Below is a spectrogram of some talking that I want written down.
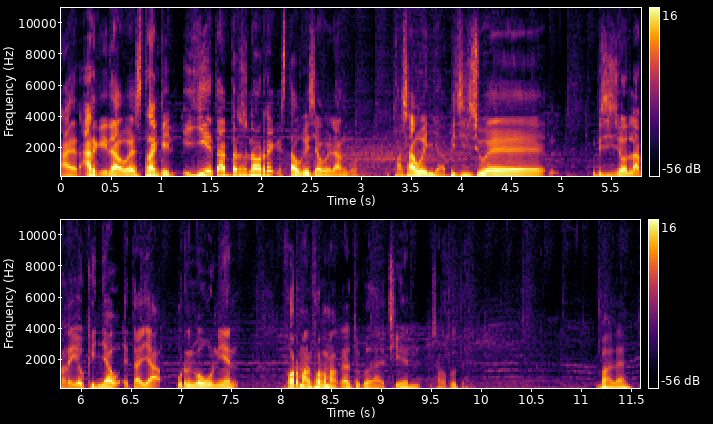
A ver, argi dau, ez, tranquil, eta persona horrek ez dau gehiago erango. Pasauen ja, bizizue, bizizo larrei okin jau, eta ja, urrengo gunien, formal, formal geratuko da etxien sartute. Vale.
